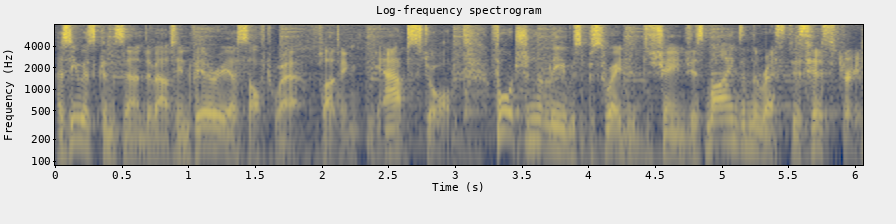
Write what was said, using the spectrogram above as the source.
as he was concerned about inferior software flooding the App Store. Fortunately, he was persuaded to change his mind, and the rest is history.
